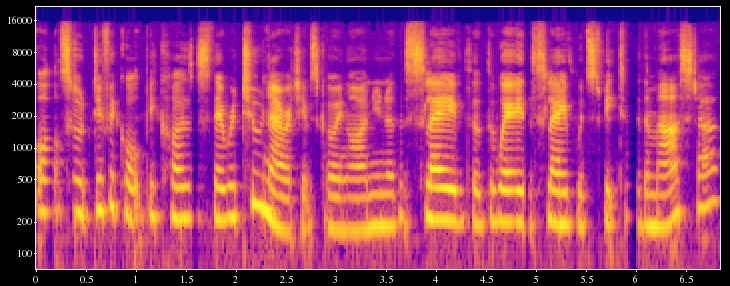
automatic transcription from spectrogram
also difficult because there were two narratives going on. You know, the slave, the, the way the slave would speak to the master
